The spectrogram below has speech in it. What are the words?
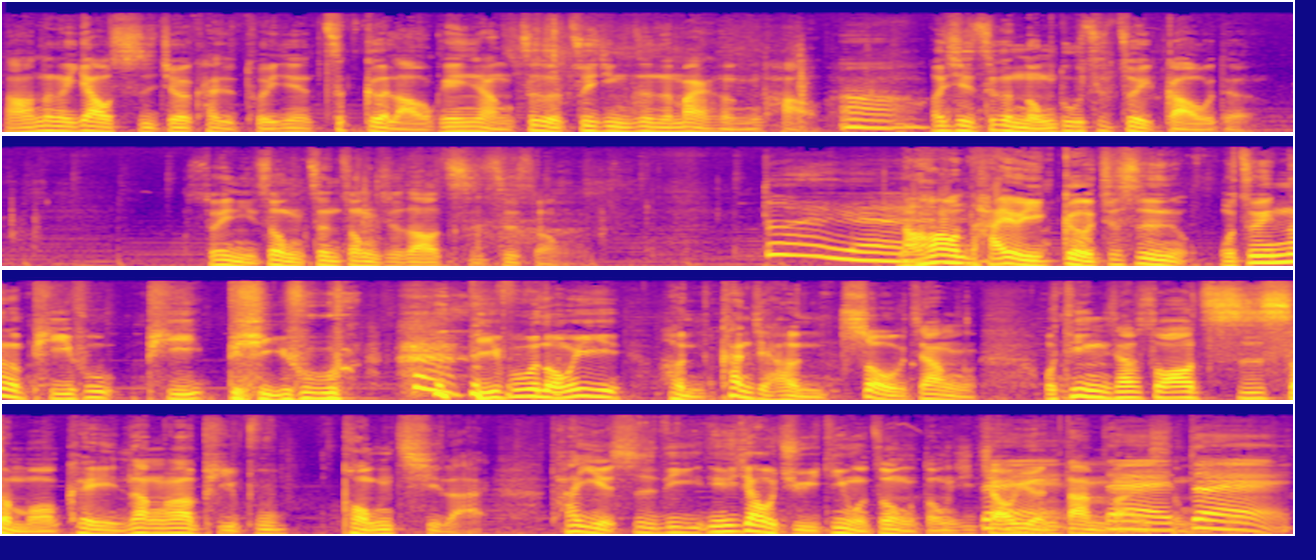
然后那个药师就开始推荐这个啦。我跟你讲，这个最近真的卖很好，嗯，而且这个浓度是最高的，所以你这种症状就是要吃这种。对耶。然后还有一个就是，我最近那个皮肤皮皮肤 皮肤容易很看起来很皱，这样。我听人家说要吃什么可以让他的皮肤膨起来。它也是利，因为药局一定有这种东西，胶原蛋白什么的。对，对，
